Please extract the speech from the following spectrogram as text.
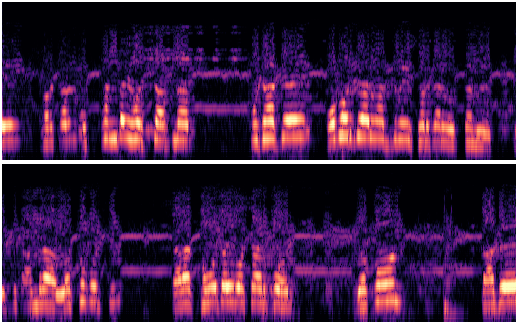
এই সরকারের উত্থানটাই হচ্ছে আপনার কোঠাকে কবর দেওয়ার মাধ্যমে এই সরকারের উত্থান হয়েছে। কিন্তু আমরা লক্ষ্য করছি, তারা ক্ষমতায় বসার পর যখন তাদের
